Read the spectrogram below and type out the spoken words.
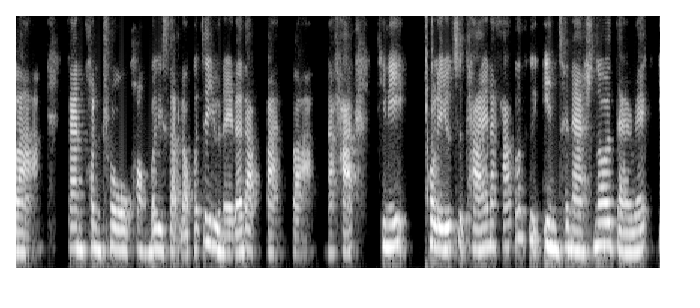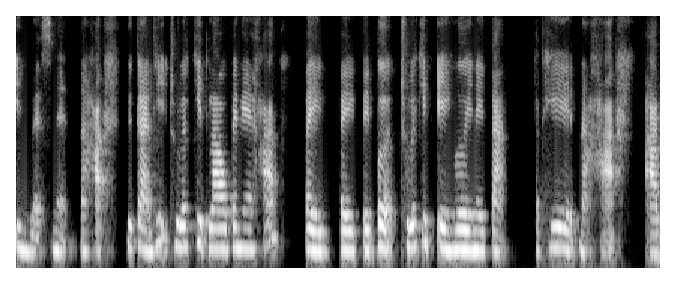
กลาง การคอนโทรลของบริษัทเราก็จะอยู่ในระดับปานกลางนะคะ ทีนี้กลยุทธ์สุดท้ายนะคะก็คือ international direct investment นะคะ คือการที่ธุรกิจเราเป็นไงคะ ไปไปไปเปิดธุรกิจเองเลยในต่างประเทศนะคะ อาจ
